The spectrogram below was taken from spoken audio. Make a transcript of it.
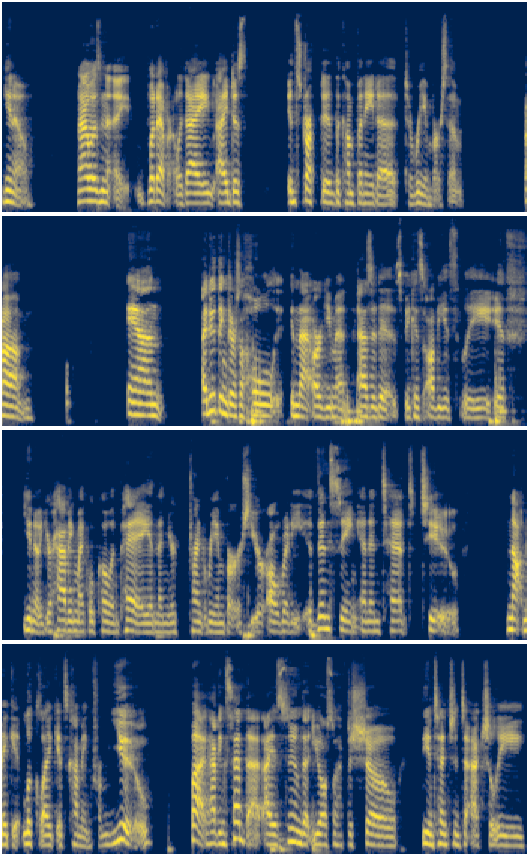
you know, I wasn't whatever. Like I I just instructed the company to to reimburse him. Um, and I do think there's a hole in that argument as it is, because obviously, if you know you're having Michael Cohen pay and then you're trying to reimburse, you're already evincing an intent to not make it look like it's coming from you. But having said that, I assume that you also have to show the intention to actually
